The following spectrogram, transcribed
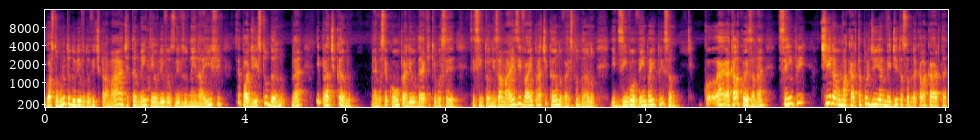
Gosto muito do livro do Vit Pramad, também tem livro, os livros do Ney Naif. Você pode ir estudando né, e praticando. Aí você compra ali o deck que você se sintoniza mais e vai praticando, vai estudando e desenvolvendo a intuição. Aquela coisa, né? Sempre tira uma carta por dia, medita sobre aquela carta.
